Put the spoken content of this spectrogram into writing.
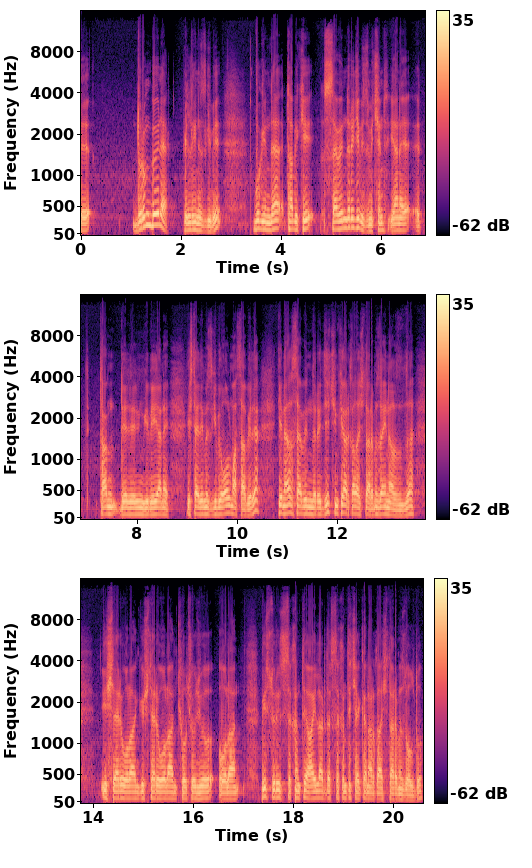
E, durum böyle bildiğiniz gibi. Bugün de tabii ki sevindirici bizim için. Yani e, tam dediğim gibi yani istediğimiz gibi olmasa bile yine de sevindirici. Çünkü arkadaşlarımız en azından işleri olan, güçleri olan, çol çocuğu olan bir sürü sıkıntı, aylardır sıkıntı çeken arkadaşlarımız oldu.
